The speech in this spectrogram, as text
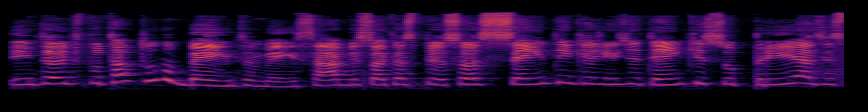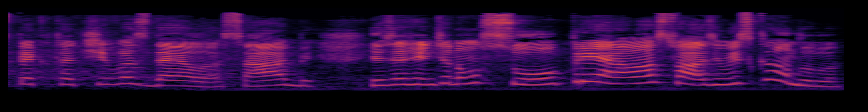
Então, tipo, tá tudo bem também, sabe? Só que as pessoas sentem que a gente tem que suprir as expectativas delas, sabe? E se a gente não supre, elas fazem um escândalo.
